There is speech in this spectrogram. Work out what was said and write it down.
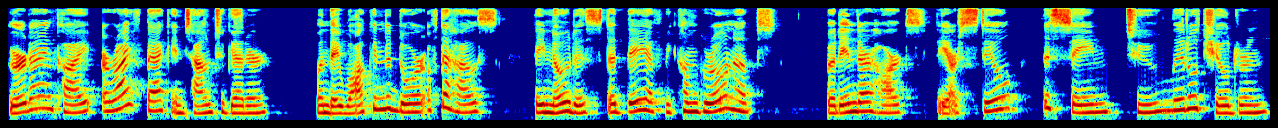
Gerda and Kai arrive back in town together. When they walk in the door of the house, they notice that they have become grown-ups, but in their hearts they are still the same two little children.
